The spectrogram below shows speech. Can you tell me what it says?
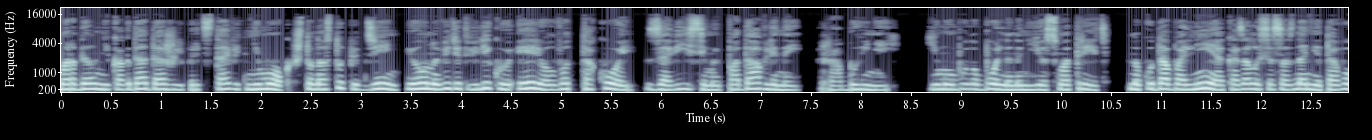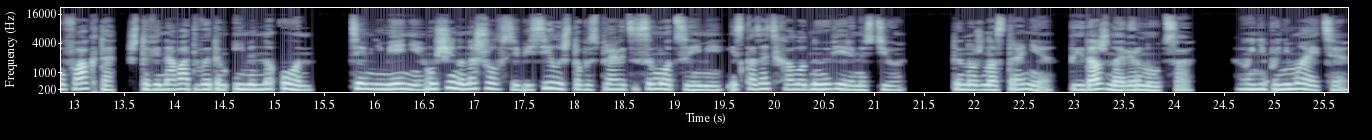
Мардел никогда даже и представить не мог, что наступит день, и он увидит великую Эриол вот такой, зависимой, подавленной, рабыней. Ему было больно на нее смотреть, но куда больнее оказалось осознание того факта, что виноват в этом именно он. Тем не менее, мужчина нашел в себе силы, чтобы справиться с эмоциями и сказать с холодной уверенностью. «Ты нужна стране, ты должна вернуться». «Вы не понимаете».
